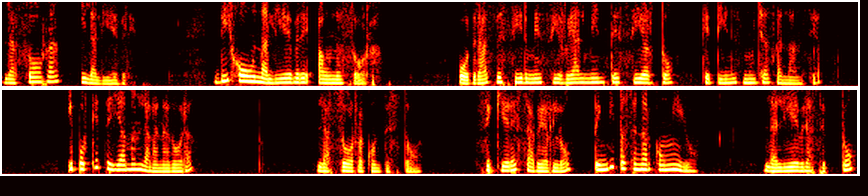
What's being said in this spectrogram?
La zorra y la liebre. Dijo una liebre a una zorra, ¿podrás decirme si realmente es cierto que tienes muchas ganancias? ¿Y por qué te llaman la ganadora? La zorra contestó, si quieres saberlo, te invito a cenar conmigo. La liebre aceptó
